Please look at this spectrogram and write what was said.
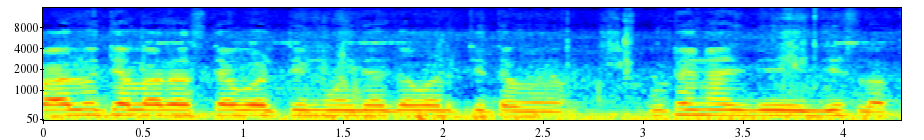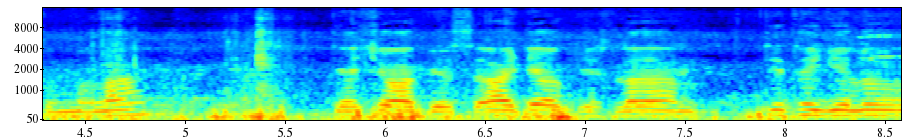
पाहिलो त्याला रस्त्यावरती मोद्याजवळ तिथं कुठे नाही दि- दिसला तो मला. त्याच्या ऑफिस आय टी ऑफिसला तिथं गेलो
